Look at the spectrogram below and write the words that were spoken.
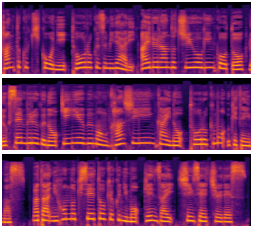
監督機構に登録済みであり、アイルランド中央銀行とルクセンブルグの金融部門監視委員会の登録も受けています。また日本の規制当局にも現現在申請中です。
